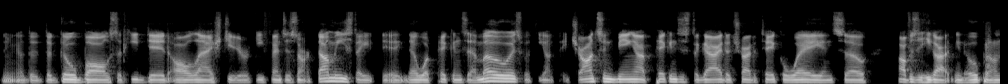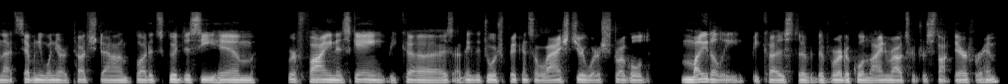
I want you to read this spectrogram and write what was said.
you know, the, the go balls that he did all last year. Defenses aren't dummies. They, they know what Pickens' MO is with Diontae Johnson being up. Pickens is the guy to try to take away. And so obviously he got, you know, open on that 71 yard touchdown, but it's good to see him refine his game because I think the George Pickens of last year would have struggled mightily because the, the vertical nine routes are just not there for him.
